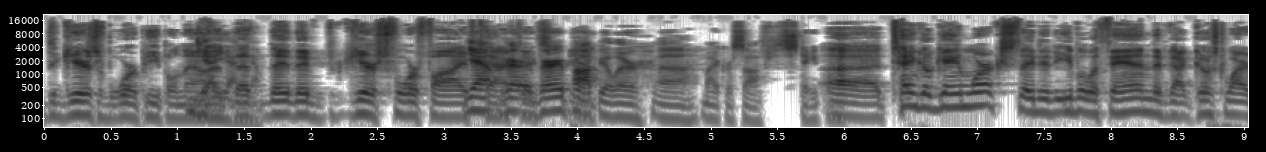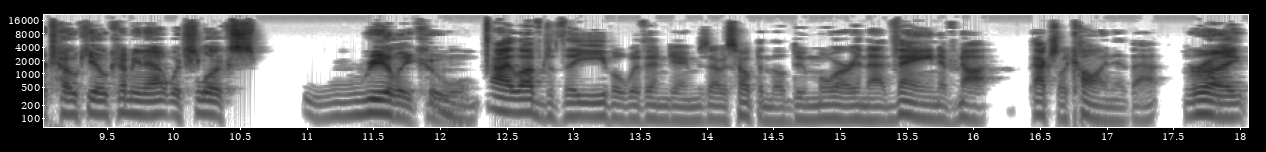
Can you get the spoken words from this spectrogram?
the Gears of War people now? Yeah, yeah, That- yeah. They they've Gears four, five. Yeah, very Tactics. very Yeah. popular uh, Microsoft staple. Uh, Tango GameWorks. They did Evil Within. They've got Ghostwire Tokyo coming out, which looks really cool. Mm. I loved the Evil Within games. I was hoping they'll do more in that vein, if not actually calling it that. Right.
